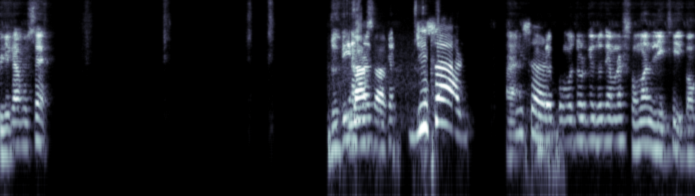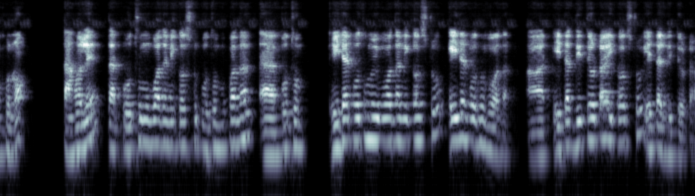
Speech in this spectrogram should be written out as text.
লেখা হয়েছে যদি আমরা জি স্যার হ্যাঁ, জি, স্যার। দুইটা যদি আমরা সমান লিখি কখনো তাহলে তার প্রথম উপাদান ইকুয়ালস টু প্রথম উপাদান আহ, প্রথম এইটার প্রথম উপাদান ইকুয়ালস টু এইটার প্রথম উপাদান আর এটার দ্বিতীয়টা ইকুয়ালস টু এটার দ্বিতীয়টা।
